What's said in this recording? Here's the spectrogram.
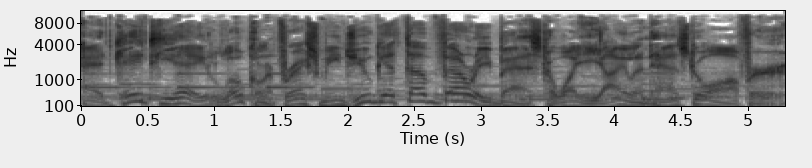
At KTA, local and fresh means you get the very best Hawaii Island has to offer.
